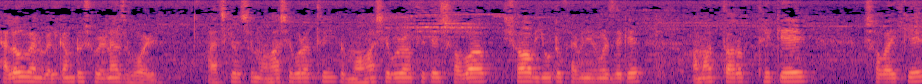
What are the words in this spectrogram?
Hello and welcome to Surina's world আজকে হচ্ছে মহাশিবরাত্রি। তো মহাশিবরাত্রিতে সবাব সব ইউটিউব ফ্যামিলি মেম্বার্সদেরকে আমার তরফ থেকে সবাইকে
